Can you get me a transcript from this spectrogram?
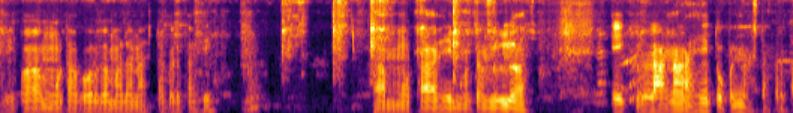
हे पहा मोठा पोरगा माझा नाश्ता करत आहे. हा मोठा आहे माझा मुलगा. एक लाना आहे तो पण नाश्ता करत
